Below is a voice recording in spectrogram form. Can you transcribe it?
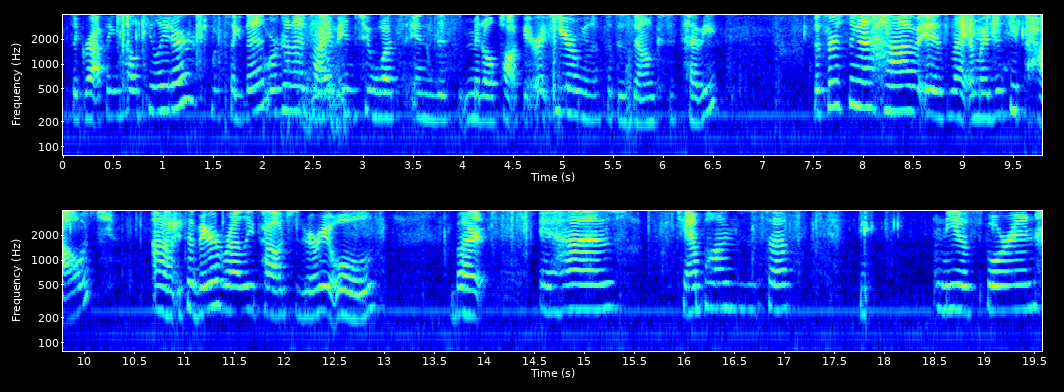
It's a graphing calculator. Looks like this. We're going to dive into what's in this middle pocket right here. I'm going to put this down because it's heavy. The first thing I have is my emergency pouch. Uh, it's a Vera Bradley pouch. It's very old. But it has tampons and stuff, Neosporin,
